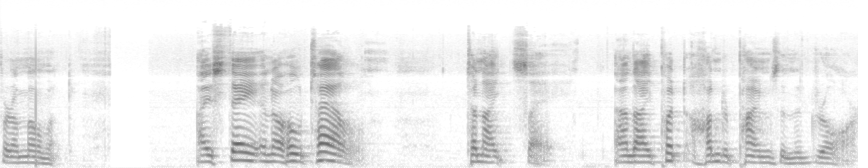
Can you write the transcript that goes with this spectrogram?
for a moment. I stay in a hotel tonight, say, and I put a hundred pounds in the drawer.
